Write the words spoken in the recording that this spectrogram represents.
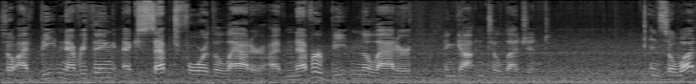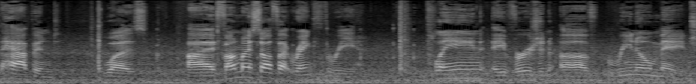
So I've beaten everything except for the ladder. I've never beaten the ladder and gotten to legend. And so what happened was I found myself at rank 3 playing a version of Reno Mage.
